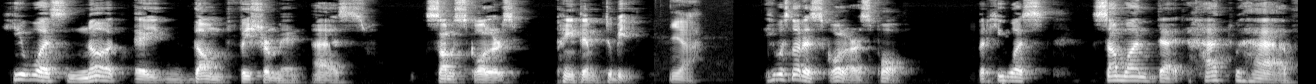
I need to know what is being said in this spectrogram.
He was not a dumb fisherman as some scholars paint him to be. Yeah. He was not a scholar as Paul, but he was someone that had to have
